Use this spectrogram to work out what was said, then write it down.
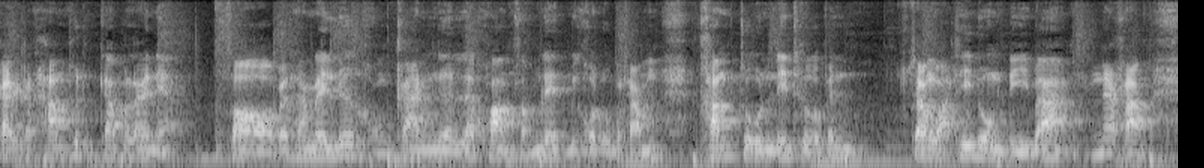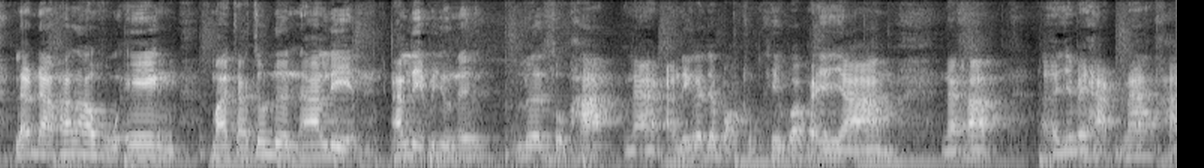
การกระทำพฤติกรรมอะไรเนี่ยส่อไปทางในเรื่องของการเงินและความสำเร็จมีคนอุปถัมภ์ค้ำจุนนี่ถือว่าเป็นจังหวะที่ดวงดีบ้างนะครับ แล้วดาวพระราหูเองมาจากเจ้าเรือนอาลีอาลีไปอยู่ในเรือนสุภะนะอันนี้ก็จะบอกทุกคลิปว่าพยายามนะครับ อย่าไปหักหน้าใคร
